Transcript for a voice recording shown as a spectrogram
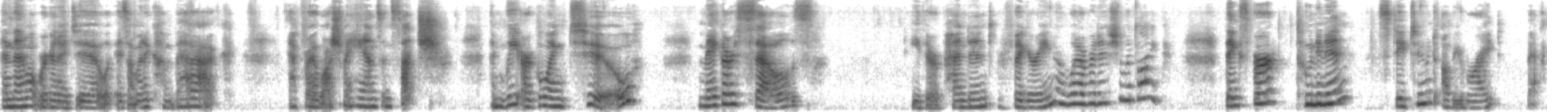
And then what we're gonna do is I'm gonna come back after I wash my hands and such. And we are going to make ourselves either a pendant or figurine or whatever it is you would like. Thanks for tuning in. Stay tuned. I'll be right back.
